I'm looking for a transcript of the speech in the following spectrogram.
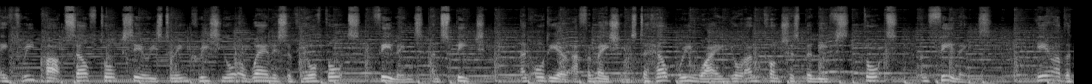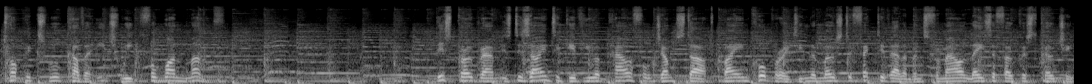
A three part self talk series to increase your awareness of your thoughts, feelings, and speech, and audio affirmations to help rewire your unconscious beliefs, thoughts, and feelings. Here are the topics we'll cover each week for one month. This program is designed to give you a powerful jumpstart by incorporating the most effective elements from our laser focused coaching,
